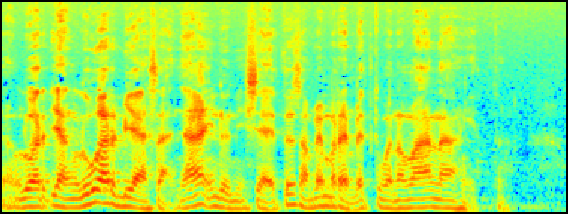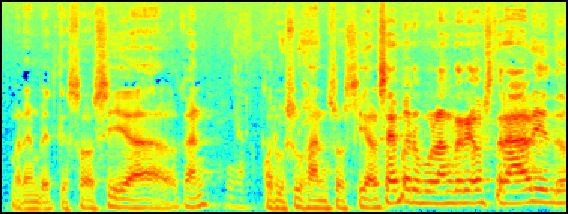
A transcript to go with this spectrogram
yang luar yang luar biasanya Indonesia itu sampai merembet ke mana-mana gitu. Merembet ke sosial kan? Ya, kerusuhan sosial. Saya baru pulang dari Australia itu.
